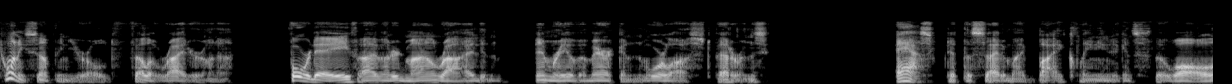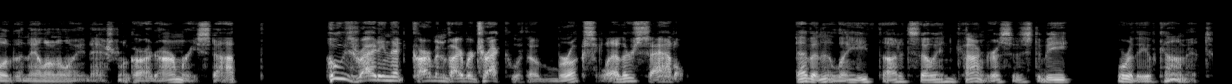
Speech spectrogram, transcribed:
20 something year old fellow rider on a four day, 500 mile ride in memory of American war lost veterans asked at the sight of my bike leaning against the wall of an Illinois National Guard armory stop, Who's riding that carbon fiber Trek with a Brooks leather saddle? Evidently, he thought it so incongruous as to be worthy of comment.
